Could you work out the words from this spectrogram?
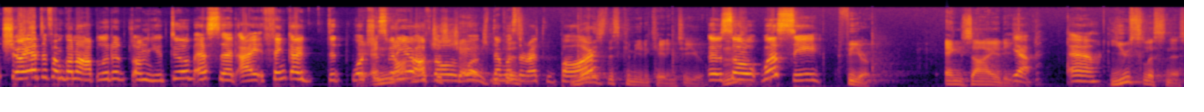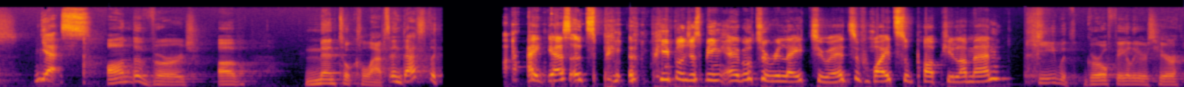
100% sure yet if I'm gonna upload it on YouTube. As said, I think I did watch And this video after all, what, there was the red bar. What is this communicating to you? Uh, So we'll see. Fear, anxiety, Yeah. Uh, uselessness, yes. on the verge of mental collapse. And that's the I guess it's pe- people just being able to relate to it. Why it's so popular, man. key with girl failures here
